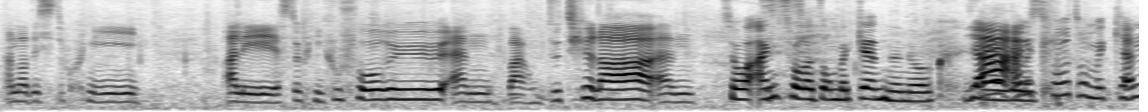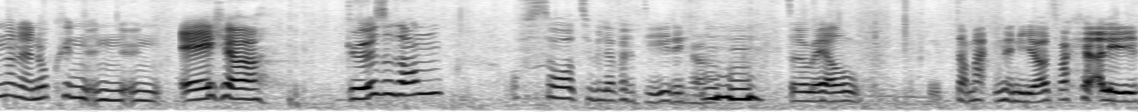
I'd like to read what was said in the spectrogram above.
En dat is toch niet, allee, is toch niet goed voor u? En waarom doet je dat? En Zo angst voor het onbekende ook. ja, eigenlijk. angst voor het onbekende en ook hun, hun, hun eigen keuze dan of zo te willen verdedigen. Mhm. Terwijl, dat maakt me niet uit wat je,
